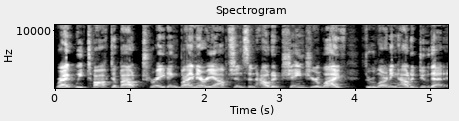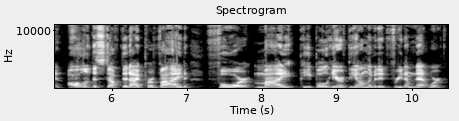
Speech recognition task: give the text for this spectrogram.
right? We talked about trading binary options and how to change your life through learning how to do that and all of the stuff that I provide for my people here at the Unlimited Freedom Network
